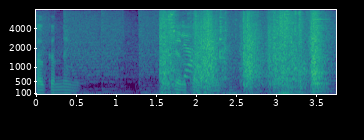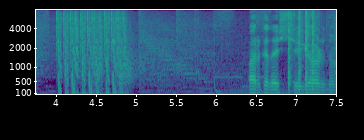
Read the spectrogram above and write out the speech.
Kalkandan geliyor. Dışarı kalkan. Arkadaşçıyı gördüm.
